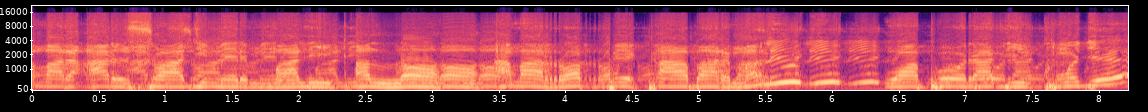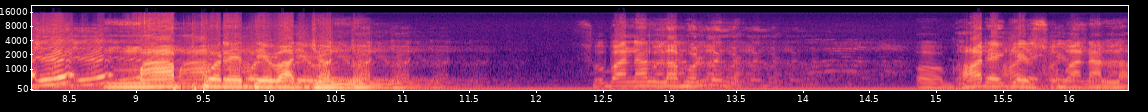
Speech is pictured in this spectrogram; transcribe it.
আমার আর আজিমের মালিক আল্লাহ, আমার রব্বে কাবার মালিক। অপরাধী খোঁজে মাফ করে দেওয়ার জন্য। সুবান আল্লাহ বলবেন না? ঘরে গিয়ে সুবান আল্লাহ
